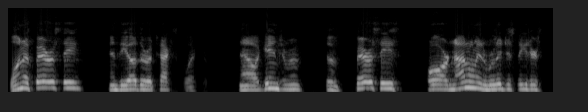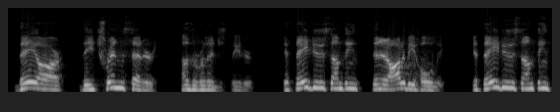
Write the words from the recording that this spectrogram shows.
One a Pharisee and the other a tax collector. Now again, the Pharisees are not only the religious leaders, they are the trendsetters of the religious leaders. If they do something, then it ought to be holy. If they do something,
